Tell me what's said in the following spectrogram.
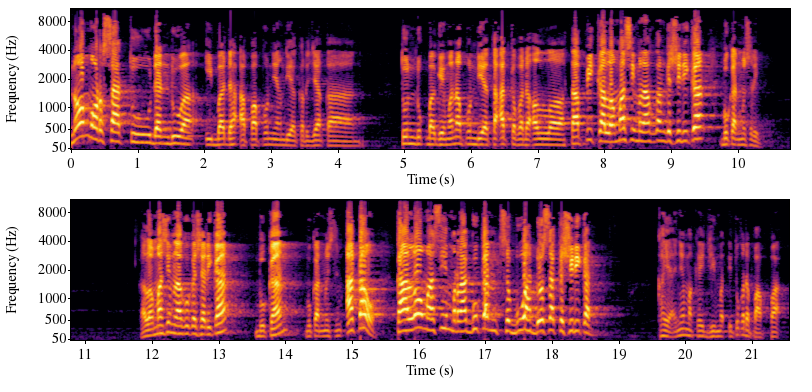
nomor satu dan dua ibadah apa pun yang dia kerjakan, tunduk bagaimanapun dia taat kepada Allah. Tapi kalau masih melakukan kesyirikan, bukan muslim. Kalau masih melakukan kesyirikan, bukan bukan muslim. Atau kalau masih meragukan sebuah dosa kesyirikan, kayaknya makai jimat itu kada apa-apa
